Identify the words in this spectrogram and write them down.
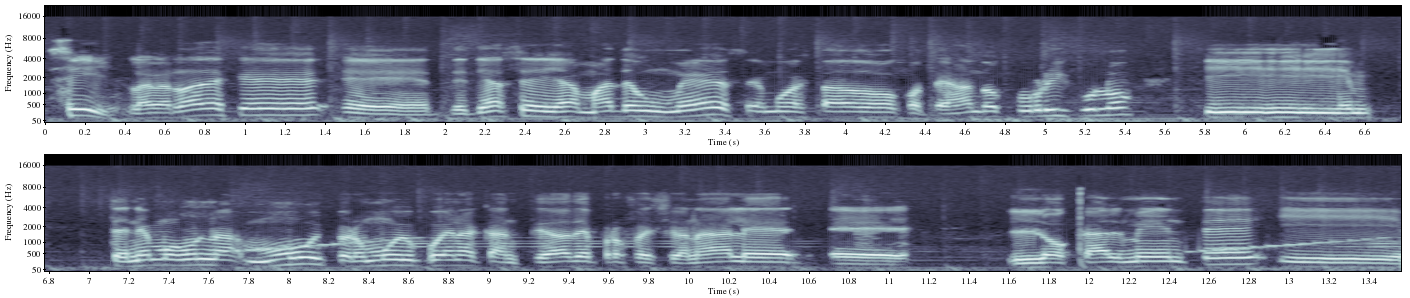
Sí, la verdad es que eh, desde hace ya más de un mes hemos estado cotejando currículos y tenemos una muy, pero muy buena cantidad de profesionales eh, localmente y,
